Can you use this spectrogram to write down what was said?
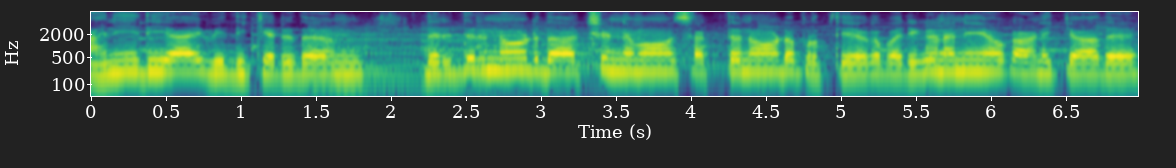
അനീതിയായി വിധിക്കരുത്. ദരിദ്രനോട് ദാക്ഷിണ്യമോ ശക്തനോട് പ്രത്യേക പരിഗണനയോ കാണിക്കാതെ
